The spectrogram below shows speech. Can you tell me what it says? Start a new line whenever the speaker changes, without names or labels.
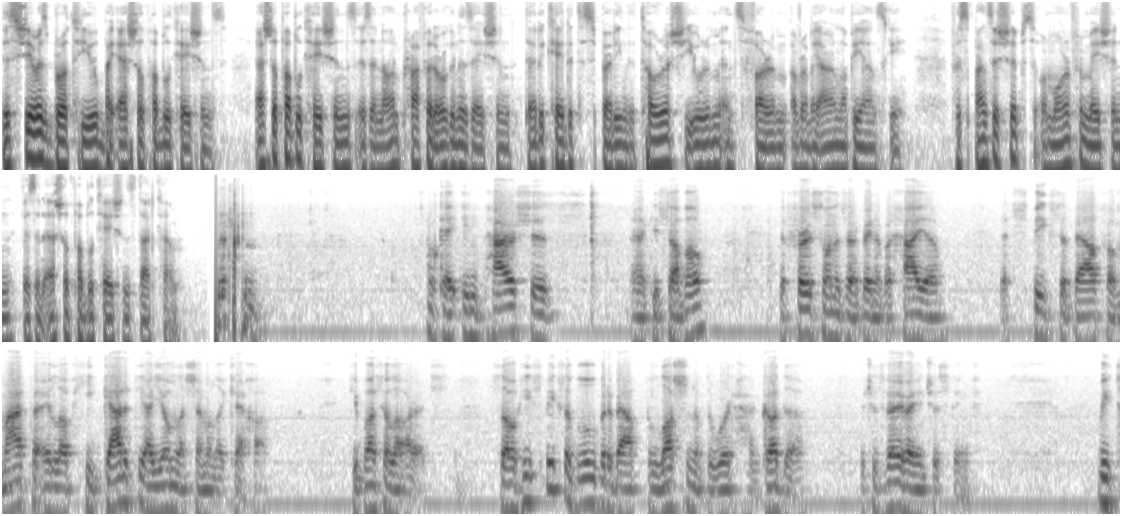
This year is brought to you by Eshel Publications. Eshel Publications is a non-profit organization dedicated to spreading the Torah, Shiurim, and Sefarim of Rabbi Aaron Lapiansky. For sponsorships or more information, visit eshelpublications.com.
okay, in Parashas uh, the first one is Rabbeinu Bechaya that speaks about Vamarta Elov Higadati Ayom Lashem Alekecha Eretz. So he speaks a little bit about the lashon of the word Haggadah, which is very, very interesting. It's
